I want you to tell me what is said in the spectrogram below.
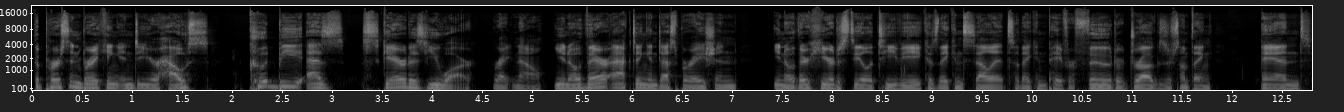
the person breaking into your house could be as scared as you are right now. You know, they're acting in desperation. You know, they're here to steal a TV because they can sell it so they can pay for food or drugs or something. And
